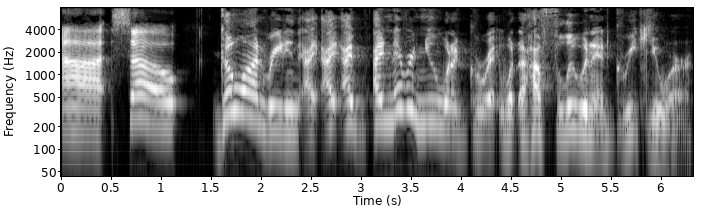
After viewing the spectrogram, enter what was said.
Uh, so go on reading. I, I, I, I never knew what a great, what how fluent at Greek you were.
